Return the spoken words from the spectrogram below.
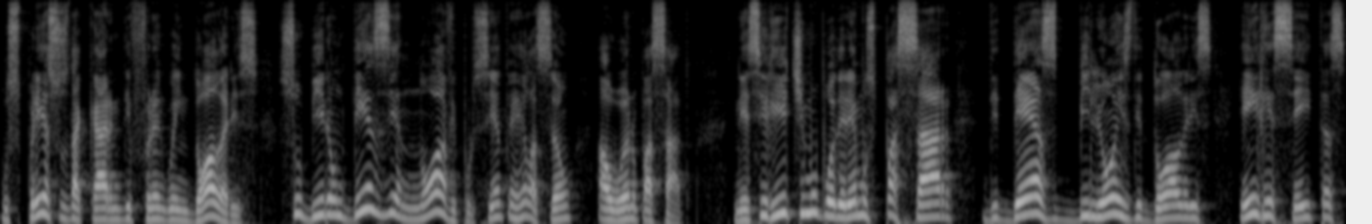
Os preços da carne de frango em dólares subiram 19% em relação ao ano passado. Nesse ritmo, poderemos passar de 10 bilhões de dólares em receitas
